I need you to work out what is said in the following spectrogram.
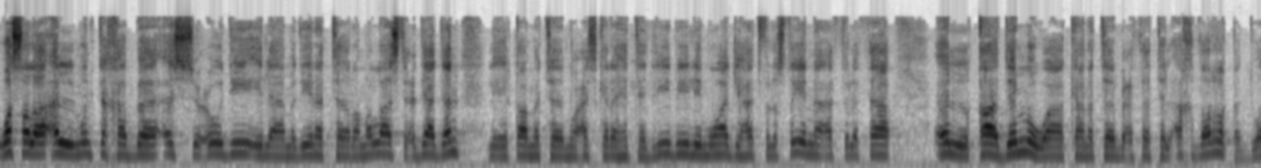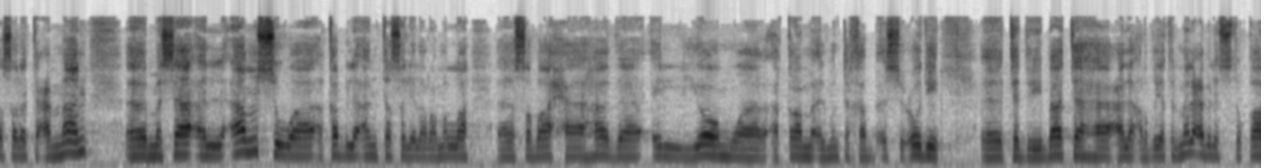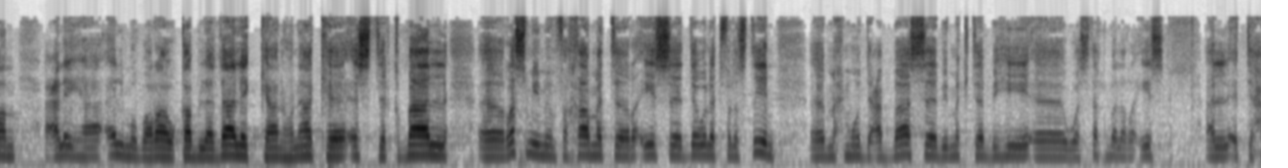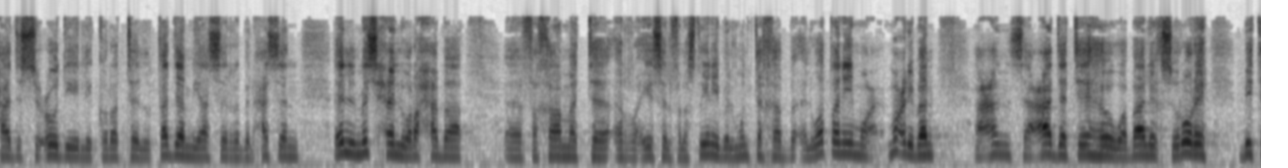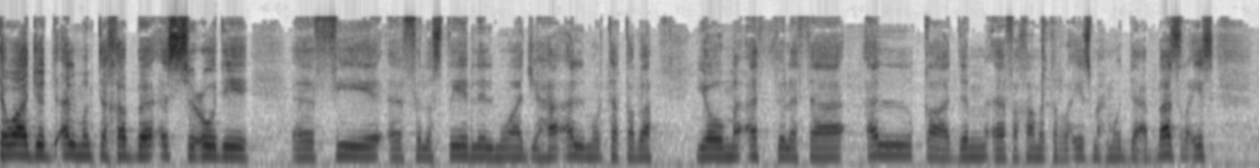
وصل المنتخب السعودي إلى مدينة رام الله استعدادا لإقامة معسكره التدريبي لمواجهة فلسطين الثلاثاء القادم وكانت بعثة الأخضر قد وصلت عمان آه، مساء الأمس وقبل أن تصل إلى رام الله آه، صباح هذا اليوم وأقام المنتخب السعودي آه، تدريباته على أرضية الملعب التي تقام عليها المباراة. وقبل ذلك كان هناك استقبال رسمي من فخامة رئيس دولة فلسطين محمود عباس بمكتبه واستقبل رئيس الاتحاد السعودي لكرة القدم ياسر بن حسن المسحل ورحب آه، فخامة الرئيس الفلسطيني بالمنتخب الوطني معربا عن سعادته وبالغ سروره بتواجد المنتخب السعودي آه، في آه، فلسطين للمواجهة المرتقبة يوم الثلاثاء القادم. فخامة الرئيس محمود عباس رئيس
